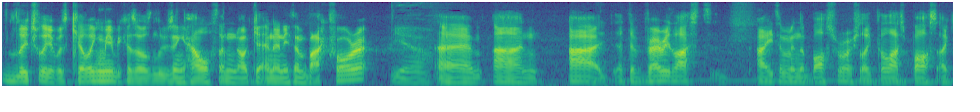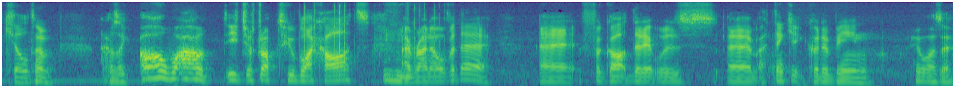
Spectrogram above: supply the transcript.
literally it was killing me because I was losing health and not getting anything back for it. yeah, Um, and I, at the very last item in the boss rush, like the last boss, I killed him. I was like, oh wow, he just dropped two black hearts. Mhm. I ran over there, uh, forgot that it was, um, I think it could have been, who was it?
